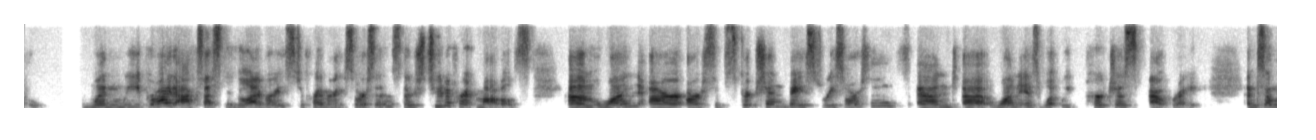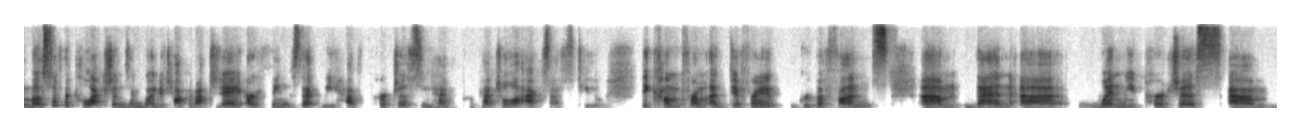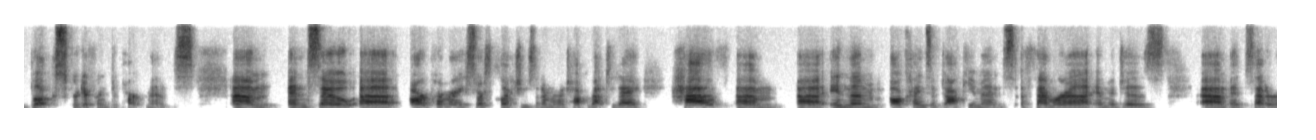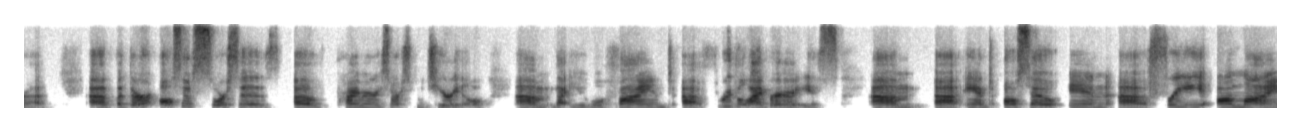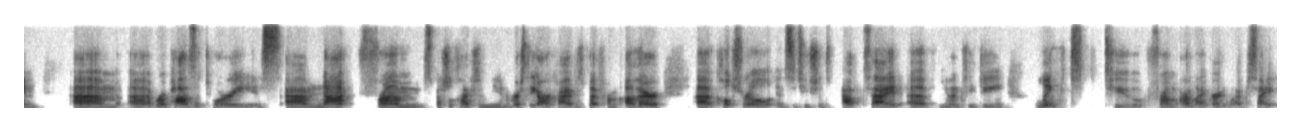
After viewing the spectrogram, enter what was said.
when we provide access through the libraries to primary sources, there's two different models. Um, one are our subscription-based resources, and uh, one is what we purchase outright. And so most of the collections I'm going to talk about today are things that we have purchased and have perpetual access to. They come from a different group of funds um, than uh, when we purchase um, books for different departments. Um, and so uh, our primary source collections that I'm going to talk about today have um, uh, in them all kinds of documents, ephemera, images, um, etc. Uh, but there are also sources of primary source material um, that you will find uh, through the libraries um, uh, and also in uh, free online um, uh, repositories, um, not from Special Collections University Archives, but from other cultural institutions outside of UNCG linked to from our library website.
